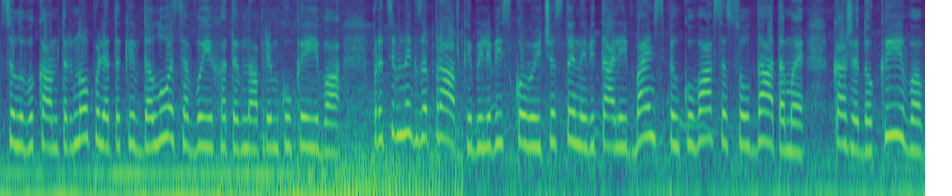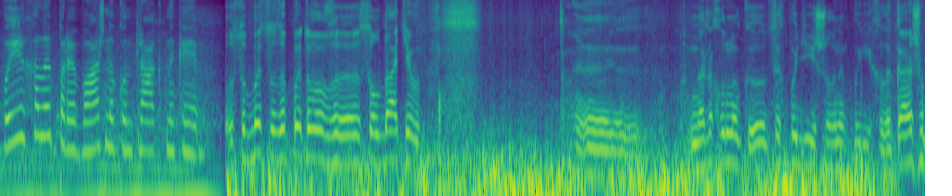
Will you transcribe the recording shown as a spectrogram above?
силовикам Тернополя таки вдалося виїхати в напрямку Києва. Працівник заправки біля військової частини Віталій Бень спілкувався з солдатами. Каже, до Києва виїхали переважно контрактники. Особисто запитував е, солдатів е, на рахунок е, цих подій, що вони поїхали. Каже, що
